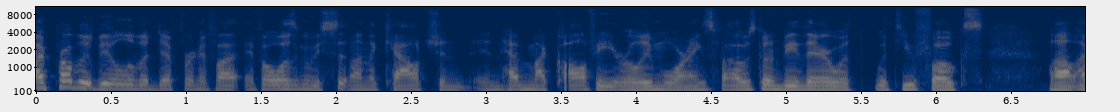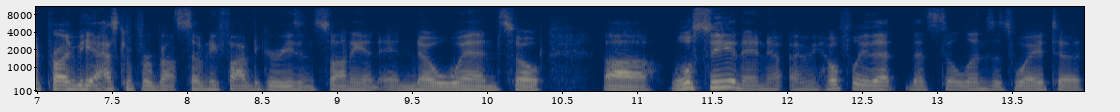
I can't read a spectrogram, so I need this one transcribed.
would probably be a little bit different if I if I wasn't going to be sitting on the couch and, and having my coffee early mornings. If I was going to be there with with you folks, uh, I'd probably be asking for about 75 degrees and sunny and, and no wind. So uh, we'll see. And, and I mean, hopefully that that still lends its way to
